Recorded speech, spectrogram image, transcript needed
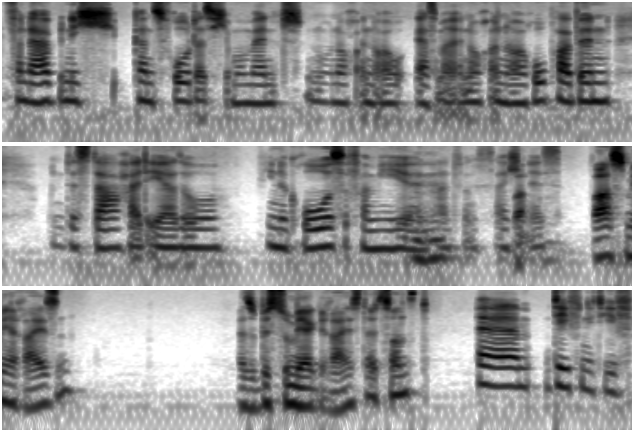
von daher bin ich ganz froh, dass ich im Moment nur noch in Euro, erstmal noch in Europa bin und es da halt eher so wie eine große Familie in Anführungszeichen War, ist. war es mehr Reisen? Also bist du mehr gereist als sonst? Ähm, definitiv.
